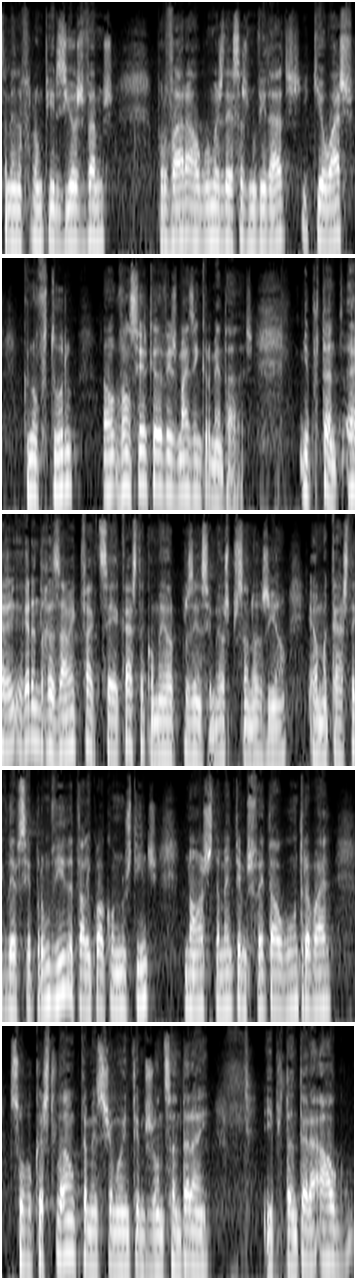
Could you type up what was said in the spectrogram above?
também na Ferrão Pires e hoje vamos provar algumas dessas novidades e que eu acho que no futuro vão ser cada vez mais incrementadas. E, portanto, a grande razão é que, de facto, se é a casta com maior presença e maior expressão na região, é uma casta que deve ser promovida, tal e qual como nos tintos. Nós também temos feito algum trabalho sobre o Castelão, que também se chamou em tempos João de Santarém. E, portanto, era algo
